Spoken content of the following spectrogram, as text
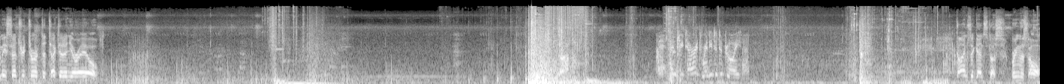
Enemy sentry turret detected in your AO. Sentry turret ready to deploy. Time's against us. Bring this home.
